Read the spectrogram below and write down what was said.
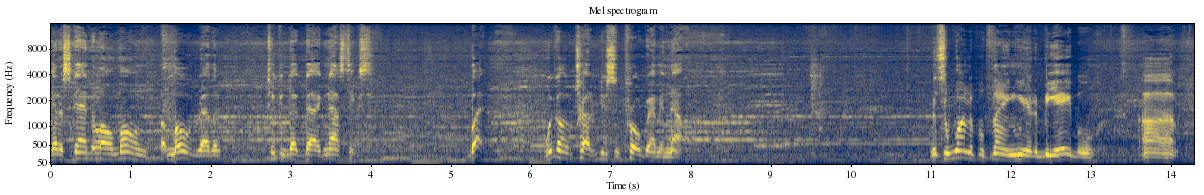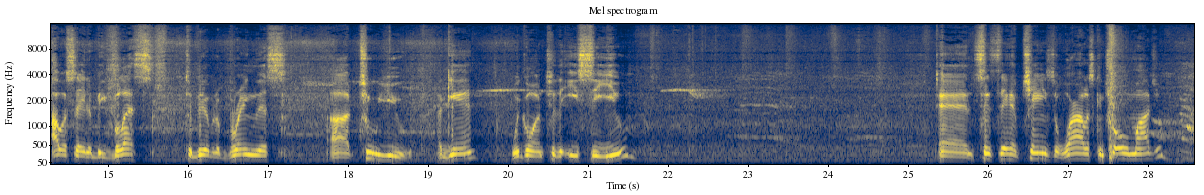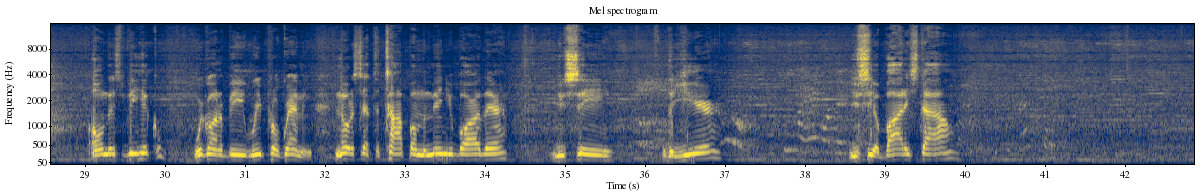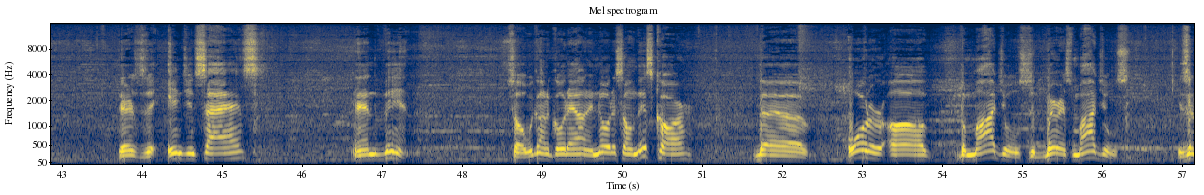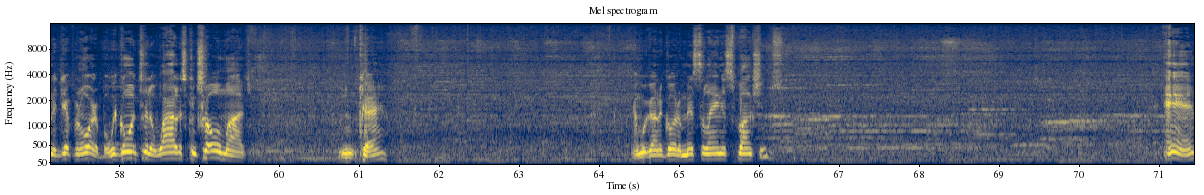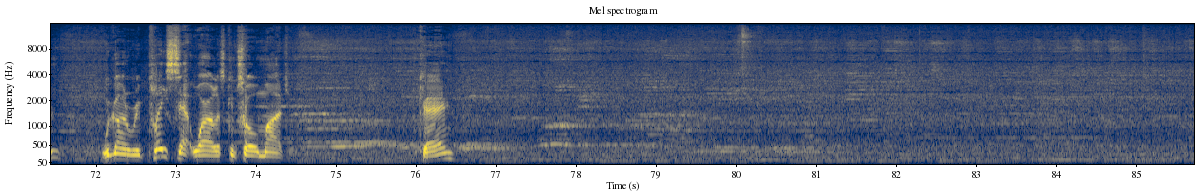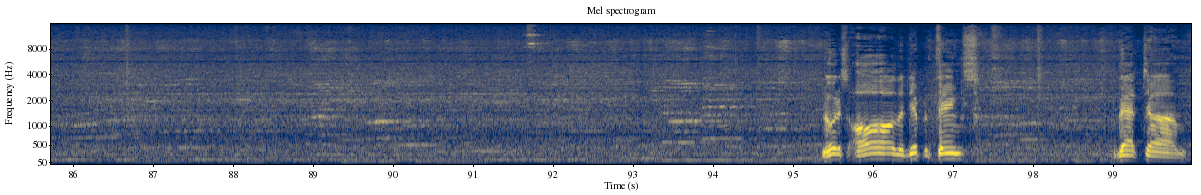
in a standalone mode, mode rather, to conduct diagnostics. But we're going to try to do some programming now. It's a wonderful thing here to be able, uh, I would say to be blessed to be able to bring this uh, to you. Again, we're going to the ECU. And since they have changed the wireless control module on this vehicle, we're going to be reprogramming. Notice at the top on the menu bar there, you see the year, you see a body style, there's the engine size and the vent. So we're going to go down and notice on this car, the order of the modules, the various modules, is in a different order. But we're going to the wireless control module. Okay. And we're going to go to miscellaneous functions. And we're going to replace that wireless control module. Okay. Notice all the different things that um,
